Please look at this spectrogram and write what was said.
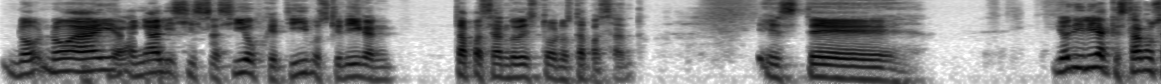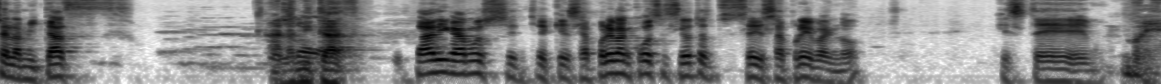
¿no? No, hay análisis así objetivos que digan, está pasando esto o no está pasando. Este, yo diría que estamos a la mitad. A la mitad está, digamos, entre que se aprueban cosas y otras se desaprueban, ¿no? Este. Bueno.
